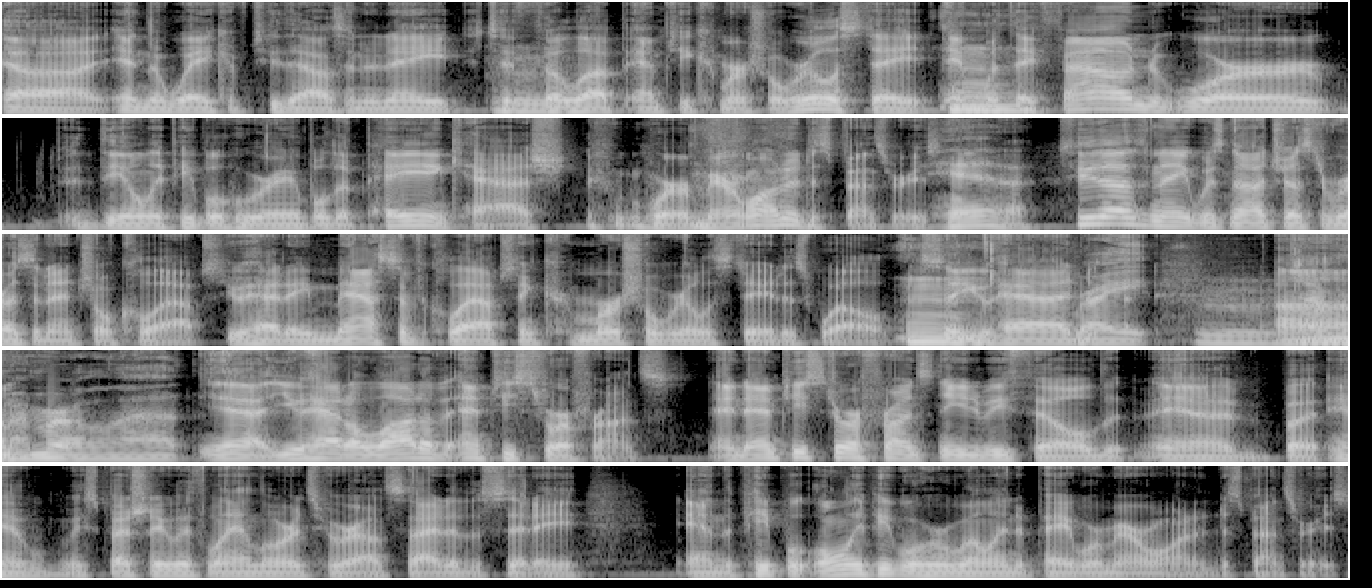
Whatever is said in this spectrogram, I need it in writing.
uh, in the wake of 2008 to mm-hmm. fill up empty commercial real estate, and what mm. they found were the only people who were able to pay in cash were marijuana dispensaries. Yeah. 2008 was not just a residential collapse. You had a massive collapse in commercial real estate as well. so mm, you had Right. Mm. I um, remember all that. yeah, you had a lot of empty storefronts, and empty storefronts need to be filled, uh, but you know, especially with landlords who are outside of the city. And the people, only people who were willing to pay were marijuana dispensaries.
